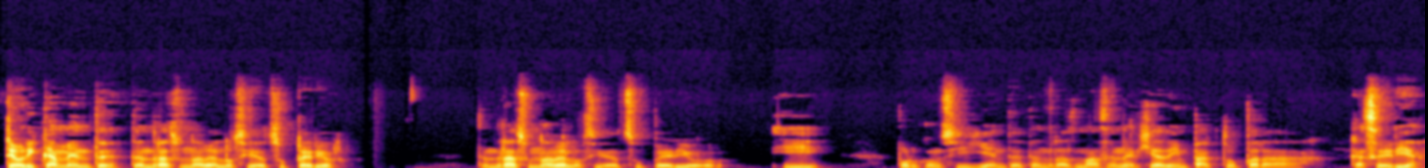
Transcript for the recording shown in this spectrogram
teóricamente tendrás una velocidad superior tendrás una velocidad superior y por consiguiente tendrás más energía de impacto para cacería.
